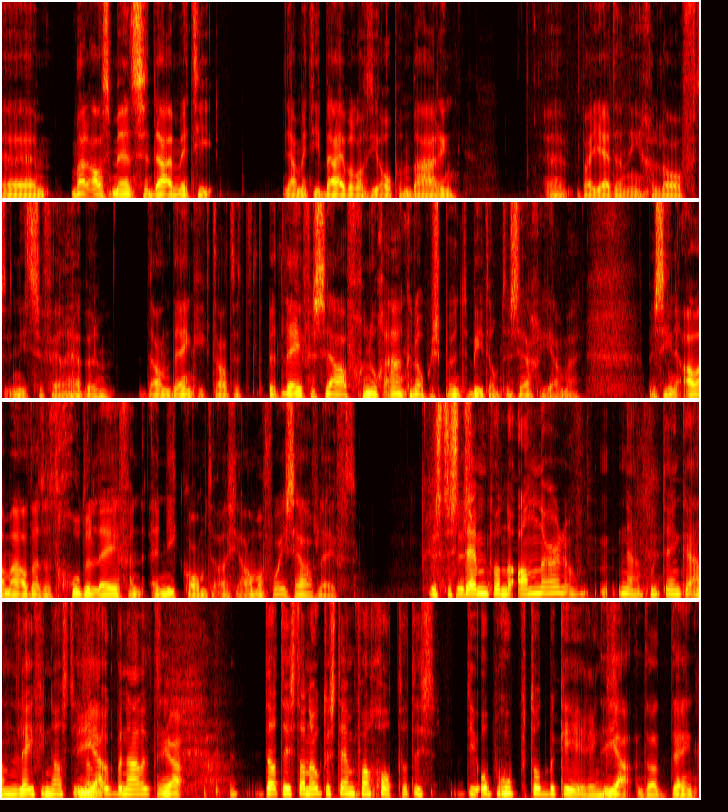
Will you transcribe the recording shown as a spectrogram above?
Uh, maar als mensen daar met die, ja, met die Bijbel of die openbaring, uh, waar jij dan in gelooft, niet zoveel hebben, dan denk ik dat het, het leven zelf genoeg aanknopingspunten biedt om te zeggen: ja, maar we zien allemaal dat het goede leven er niet komt als je allemaal voor jezelf leeft. Dus de stem van de ander, nou, ik moet denken aan Levinas die dat Ja. ook benadrukt. Ja, Dat is dan ook de stem van God. Dat is die oproep tot bekering. ja dat denk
